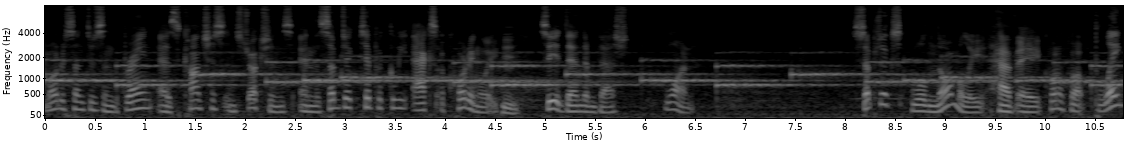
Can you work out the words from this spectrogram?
motor centers in the brain as conscious instructions, and the subject typically acts accordingly. Hmm. See addendum dash one. Subjects will normally have a quote-unquote blank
